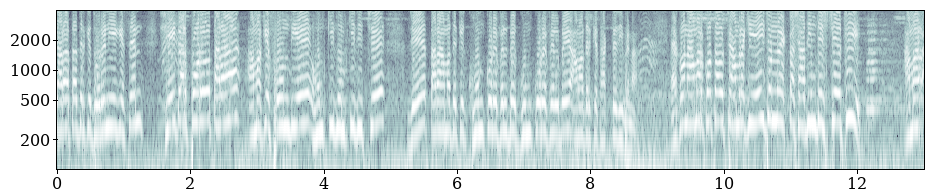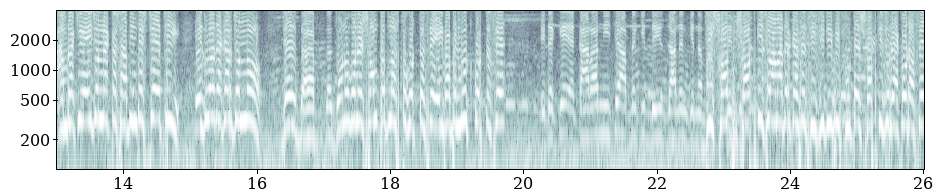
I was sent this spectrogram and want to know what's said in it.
যারা তাদেরকে ধরে নিয়ে গেছেন সেইটার পরেও তারা আমাকে ফোন দিয়ে হুমকি ধুমকি দিচ্ছে যে তারা আমাদেরকে খুন করে ফেলবে, গুম করে ফেলবে, আমাদেরকে থাকতে দিবে না। এখন আমার কথা হচ্ছে, আমরা কি এই জন্য একটা স্বাধীন দেশ চেয়েছি? আমার, আমরা কি এই জন্য একটা স্বাধীন দেশ চেয়েছি? এগুলো দেখার জন্য যে জনগণের সম্পদ নষ্ট করতেছে, এইভাবে লুট করতেছে এটা কে কারা নিচে আপনি কি জানেন কিনা জি সব সব কিছু আমাদের কাছে সিসিটিভি ফুটেজ সব কিছু রেকর্ড আছে।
